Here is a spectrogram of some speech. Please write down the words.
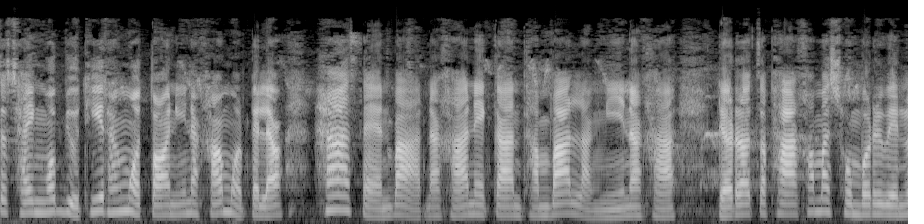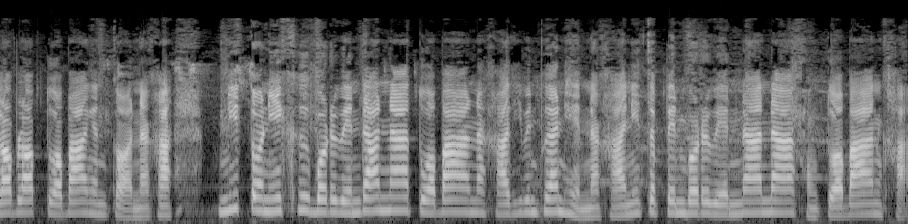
จะใช้งบอยู่ที่ทั้งหมดตอนนี้นะคะ หมดไปแล้ว 5 0 0แสนบาทนะคะ ในการทำบ้านหลังนี้นะคะ เดี๋ยวเราจะพาเข้ามาชมบริเวณรอบๆตัวบ้านกันก่อนนะคะ นี่ตัวนี้คือบริเวณด้านหน้าตัวบ้านนะคะ ที่เพื่อนๆเห็นนะคะ นี่จะเป็นบริเวณหน้าหน้าของตัวบ้านค่ะ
